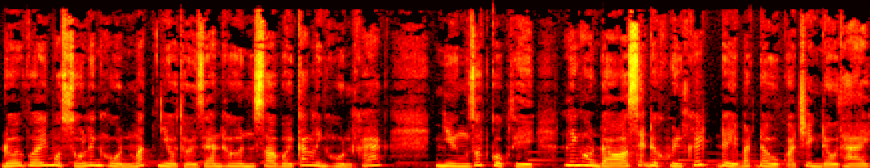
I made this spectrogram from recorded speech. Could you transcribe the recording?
đối với một số linh hồn mất nhiều thời gian hơn so với các linh hồn khác. Nhưng rốt cuộc thì linh hồn đó sẽ được khuyến khích để bắt đầu quá trình đầu thai.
